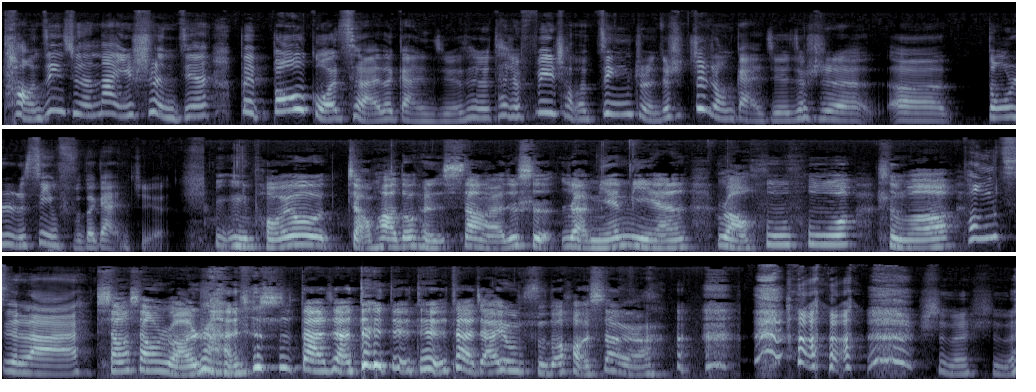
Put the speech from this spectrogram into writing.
躺进去的那一瞬间被包裹起来的感觉，他说他就非常的精准，就是这种感觉，就是呃。冬日幸福的感觉，你朋友讲话都很像啊，就是软绵绵、软乎乎，什么蓬起来、香香软软，就是大家对对对，大家用词都好像啊。是的，是的。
